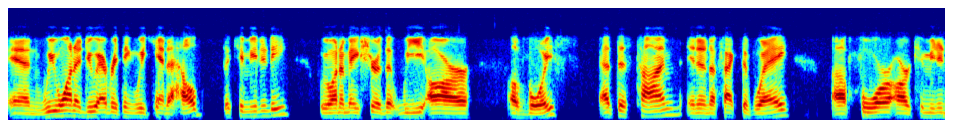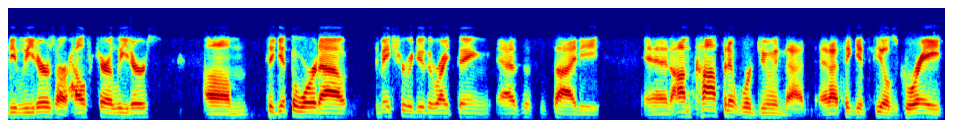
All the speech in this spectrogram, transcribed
And we want to do everything we can to help the community. We want to make sure that we are a voice at this time in an effective way uh, for our community leaders, our healthcare leaders, um, to get the word out, to make sure we do the right thing as a society. And I'm confident we're doing that. And I think it feels great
